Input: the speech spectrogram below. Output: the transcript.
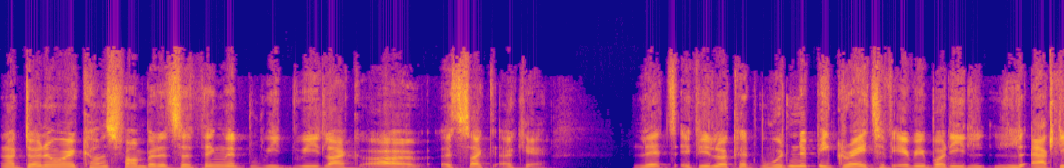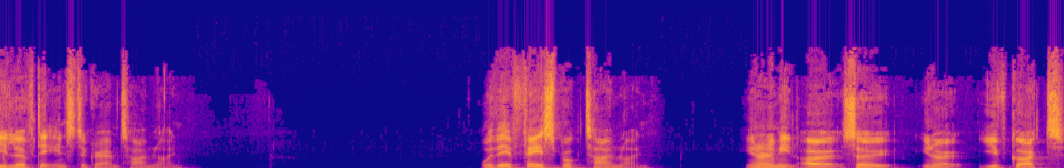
And I don't know where it comes from, but it's a thing that we we like. Oh, it's like okay, let's. If you look at, wouldn't it be great if everybody l- actually lived their Instagram timeline or their Facebook timeline? You know what I mean? Oh, so you know you've got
